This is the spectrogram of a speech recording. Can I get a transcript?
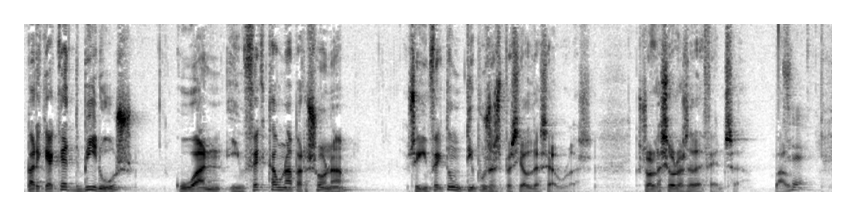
Perquè aquest virus, quan infecta una persona, o sigui, infecta un tipus especial de cèl·lules, que són les cèl·lules de defensa. Val? Sí.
